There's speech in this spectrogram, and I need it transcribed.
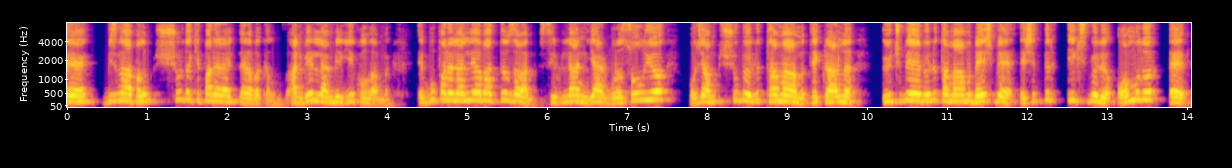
E biz ne yapalım? Şuradaki paralelliklere bakalım. Hani verilen bilgiyi kullanmak. E bu paralelliğe baktığın zaman sivrilen yer burası oluyor. Hocam şu bölü tamamı tekrarlı 3b bölü tamamı 5b eşittir x bölü 10 mudur? Evet.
